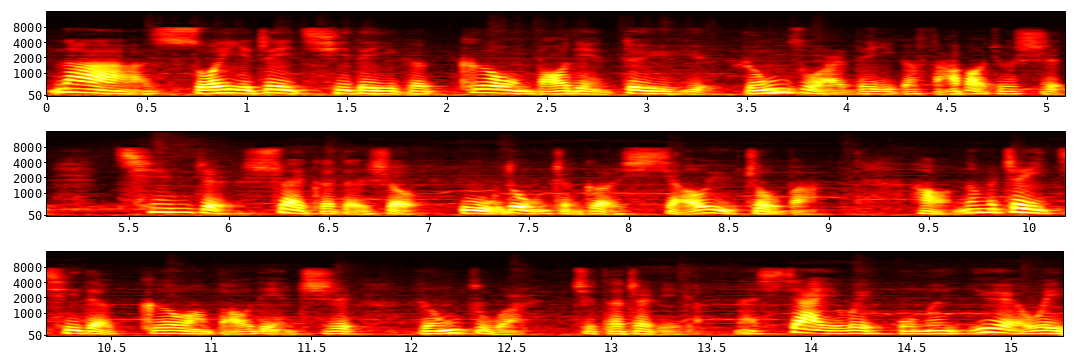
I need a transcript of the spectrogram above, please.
那所以这一期的一个歌王宝典，对于容祖儿的一个法宝就是牵着帅哥的手，舞动整个小宇宙吧。好，那么这一期的歌王宝典之容祖儿就到这里了。那下一位，我们又要为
